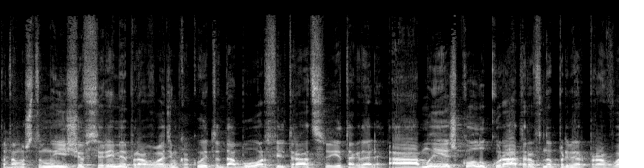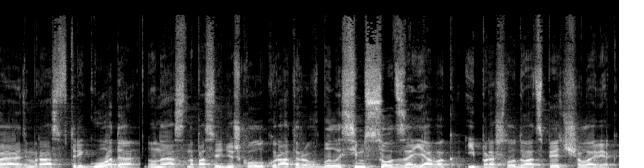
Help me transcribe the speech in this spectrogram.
потому что мы еще все время проводим какой-то добор, фильтрацию и так далее. А мы школу кураторов, например, проводим раз в три года. У нас на последнюю школу кураторов было 700 заявок и прошло 25 человек.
